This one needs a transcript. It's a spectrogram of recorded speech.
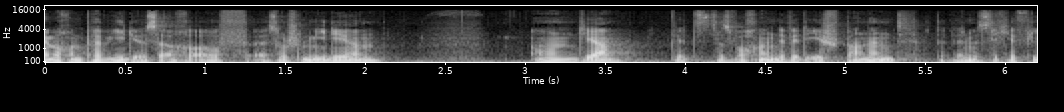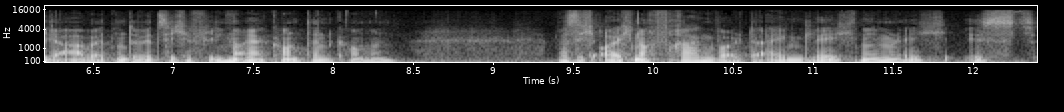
wir haben auch ein paar Videos auch auf äh, Social Media. Und ja, jetzt das Wochenende wird eh spannend. Da werden wir sicher viele arbeiten und da wird sicher viel neuer Content kommen. Was ich euch noch fragen wollte eigentlich, nämlich ist,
